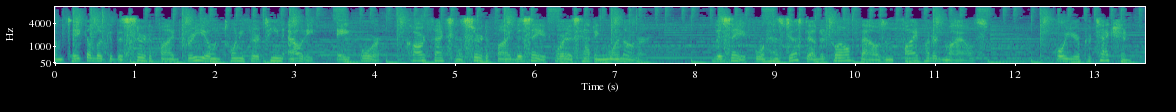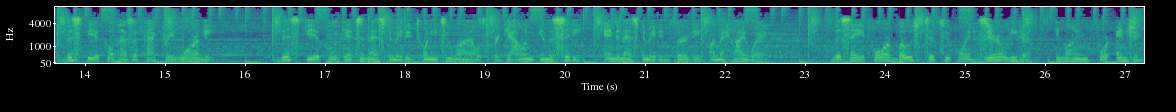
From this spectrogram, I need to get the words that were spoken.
Come take a look at the certified pre-owned 2013 Audi A4. Carfax has certified this A4 as having one owner. This A4 has just under 12,500 miles. For your protection, this vehicle has a factory warranty. This vehicle gets an estimated 22 miles per gallon in the city, and an estimated 30 on the highway. This A4 boasts a 2.0-liter, inline-four engine,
